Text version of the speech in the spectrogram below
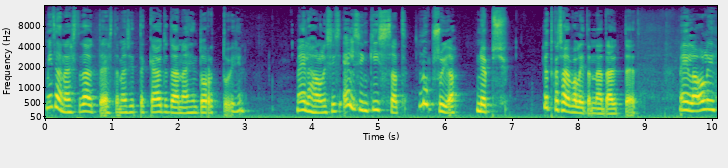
mitä näistä täytteistä me sitten käytetään näihin torttuihin. Meillähän oli siis Elsin kissat, Nupsu ja Nöpsy, jotka sai valita nämä täytteet. Meillä oli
